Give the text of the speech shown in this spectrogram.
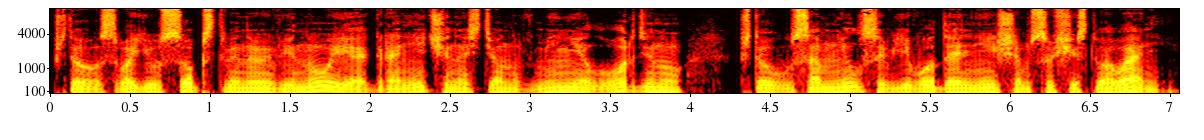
что свою собственную вину и ограниченность он вменил Ордену, что усомнился в его дальнейшем существовании,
